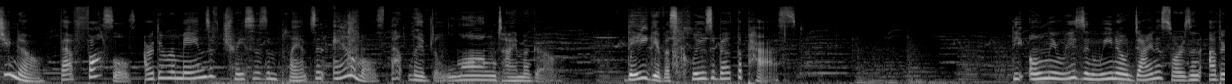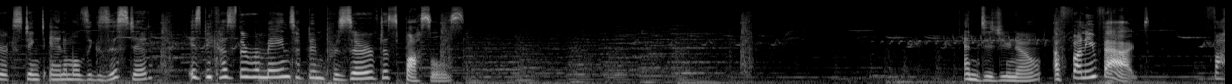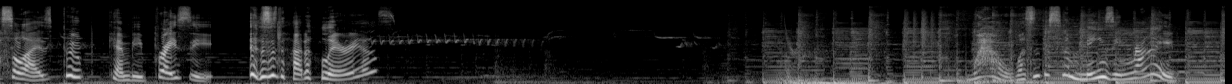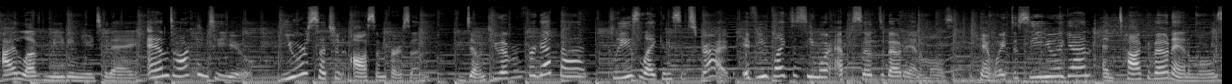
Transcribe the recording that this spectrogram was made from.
Did you know that fossils are the remains of traces in plants and animals that lived a long time ago? They give us clues about the past. The only reason we know dinosaurs and other extinct animals existed is because their remains have been preserved as fossils. And did you know? A funny fact fossilized poop can be pricey. Isn't that hilarious? Wow, wasn't this an amazing ride? I loved meeting you today and talking to you. You are such an awesome person. Don't you ever forget that. Please like and subscribe if you'd like to see more episodes about animals. Can't wait to see you again and talk about animals.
